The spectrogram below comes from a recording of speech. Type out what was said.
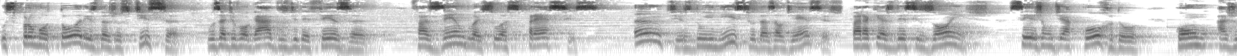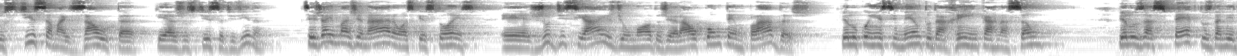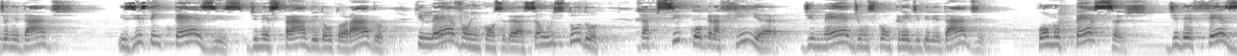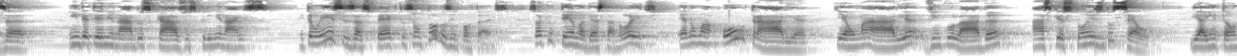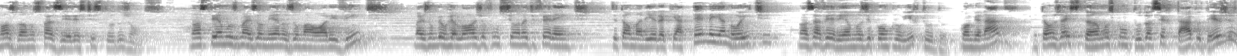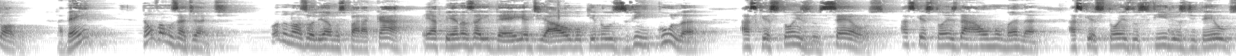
os promotores da justiça, os advogados de defesa fazendo as suas preces antes do início das audiências para que as decisões sejam de acordo com a justiça mais alta, que é a justiça divina? Vocês já imaginaram as questões é, judiciais de um modo geral contempladas pelo conhecimento da reencarnação, pelos aspectos da mediunidade. Existem teses de mestrado e doutorado que levam em consideração o estudo da psicografia de médiums com credibilidade como peças de defesa em determinados casos criminais. Então, esses aspectos são todos importantes. Só que o tema desta noite é numa outra área, que é uma área vinculada às questões do céu. E aí então nós vamos fazer este estudo juntos. Nós temos mais ou menos uma hora e vinte, mas o meu relógio funciona diferente, de tal maneira que até meia-noite nós haveremos de concluir tudo. Combinado? Então já estamos com tudo acertado desde logo. Tá bem? Então vamos adiante. Quando nós olhamos para cá, é apenas a ideia de algo que nos vincula às questões dos céus, às questões da alma humana, às questões dos filhos de Deus,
